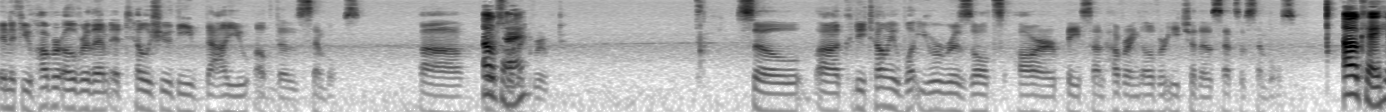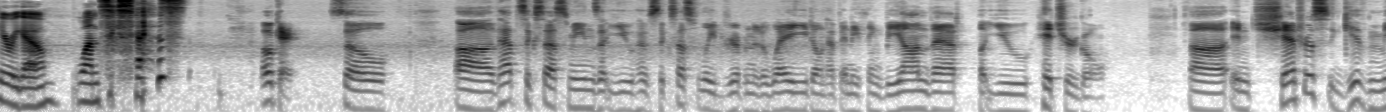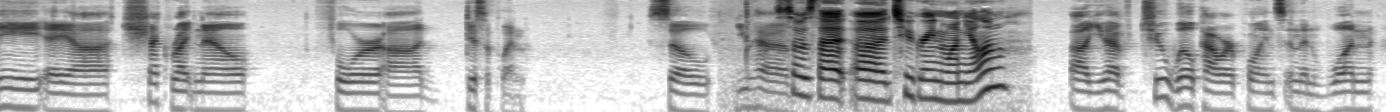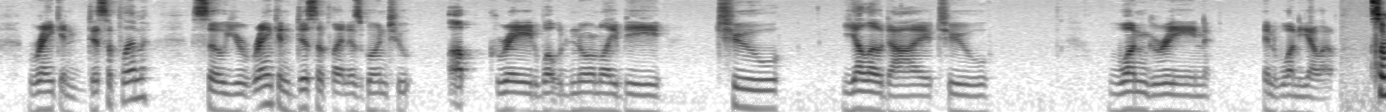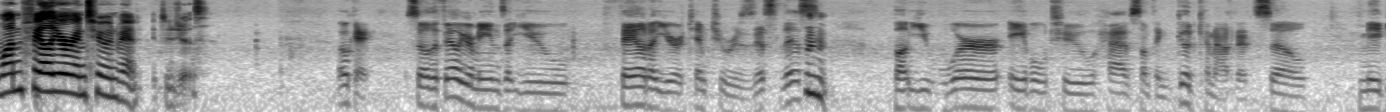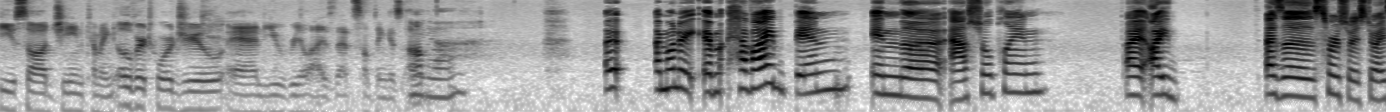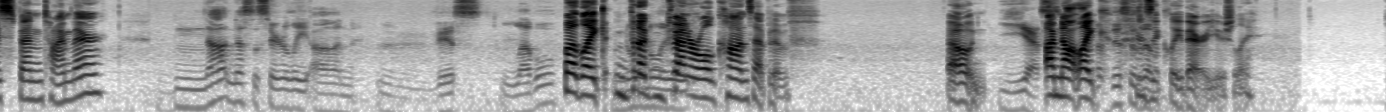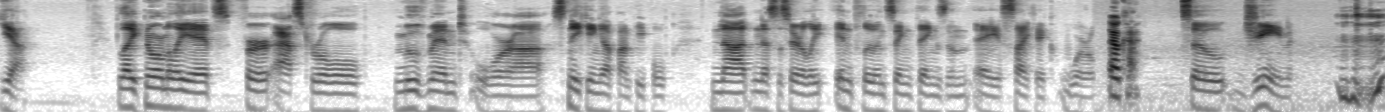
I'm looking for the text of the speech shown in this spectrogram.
and if you hover over them, it tells you the value of those symbols. Uh, they're sort Okay. of grouped. So, uh, could you tell me what your results are based on hovering over each of those sets of symbols? okay, here we go. One success. Okay, so uh, that success means that you have successfully driven it away. You don't have anything beyond that, but you hit your goal. Uh, Enchantress, give me a uh, check right now for uh, discipline. So you have So is that uh, two green, one yellow? uh, you have two willpower points and then one rank in discipline. So your rank in discipline is going to upgrade what would normally be two yellow die to one green and one yellow. So one failure and two advantages. Okay, so the failure means that you failed at your attempt to resist this, Mhm. but you were able to have something good come out of it. So maybe you saw Jean coming over towards you and you realize that something is up. Yeah. I, I'm wondering, um, have I been in the astral plane? I, I, as a sorceress, do I spend time there? Not necessarily on this level. But like Normally- the general concept of. Oh, Yes. I'm not like but this is a- physically there usually. Yeah. Like normally it's for astral movement or uh, sneaking up on people, not necessarily influencing things in a psychic world. Okay. So, Jean, mm-hmm.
